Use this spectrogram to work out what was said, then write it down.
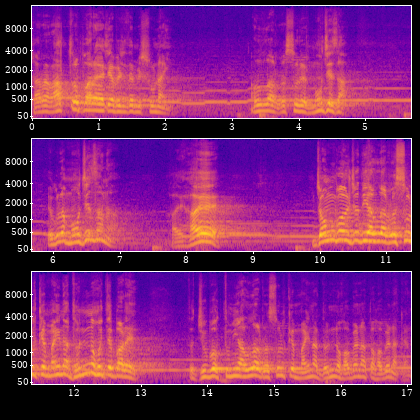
সারা রাত্র পারায় যাবে যদি আমি শুনাই। আল্লাহ রসুলের মজেজা। এগুলা মজেজা না। হায় হায়। জঙ্গল যদি আল্লাহ রসুলকে মাইনা ধন্য হইতে পারে তো যুবক, তুমি আল্লাহ রসুলকে মাইনা ধন্য হবে না তো হবে না কেন?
